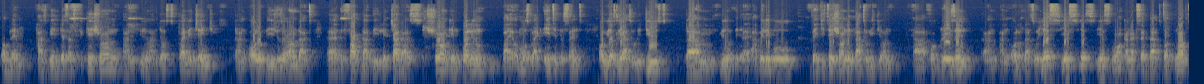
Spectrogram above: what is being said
problem has been desertification and you know and just climate change and all of the issues around that. Uh, the fact that the Chad has shrunk in volume by almost like 80% obviously has reduced um, you know the uh, available vegetation in that region uh, for grazing and, and all of that. So yes, yes, yes, yes, one can accept that, but not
